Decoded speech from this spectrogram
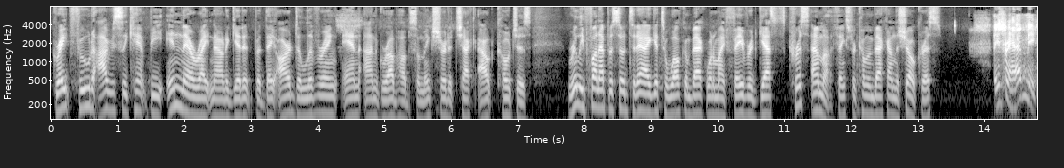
Great food, obviously can't be in there right now to get it, but they are delivering and on Grubhub, so make sure to check out Coach's. Really fun episode today. I get to welcome back one of my favorite guests, Chris Emma. Thanks for coming back on the show, Chris. Thanks for having me.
